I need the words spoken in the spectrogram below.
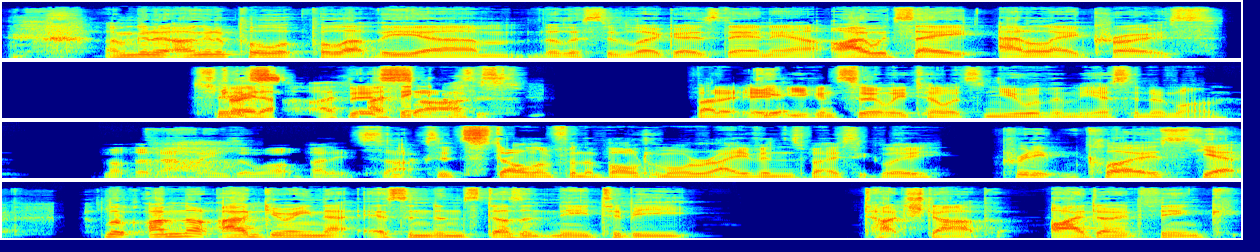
I'm gonna I'm gonna pull pull up the um the list of logos there now. I would say Adelaide Crows. Straight This- up, I, This I think it sucks, but it, it- Yeah. you can certainly tell it's newer than the Essendon one. Not that that means a lot, but it sucks. It's stolen from the Baltimore Ravens, basically. pretty close. Yeah. Look, I'm not arguing that Essendon's doesn't need to be touched up. I don't think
